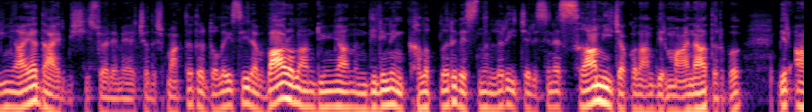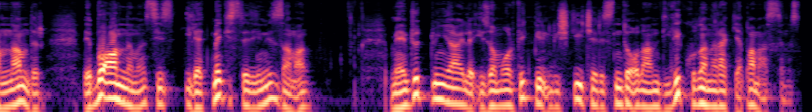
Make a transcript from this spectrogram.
dünyaya dair bir şey söylemeye çalışmaktadır. Dolayısıyla var olan dünyanın dilinin kalıpları ve sınırları içerisine sığamayacak olan bir manadır bu. Bir anlamdır ve bu anlamı siz iletmek istediğiniz zaman mevcut dünyayla izomorfik bir ilişki içerisinde olan dili kullanarak yapamazsınız.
